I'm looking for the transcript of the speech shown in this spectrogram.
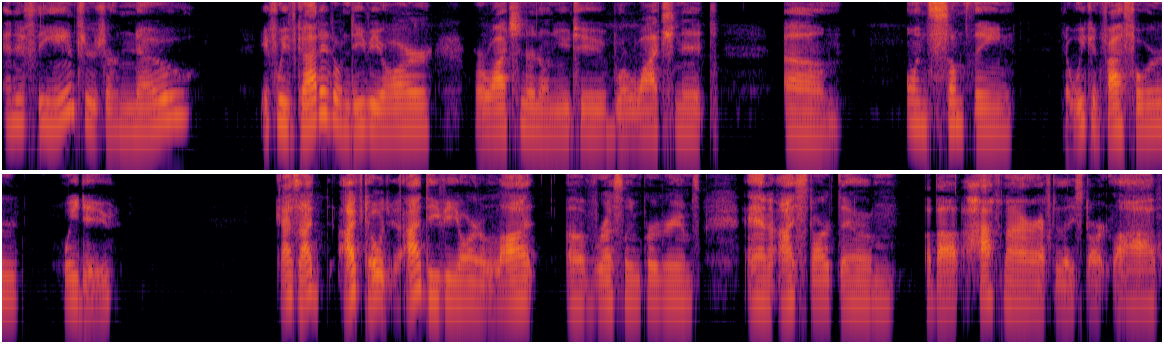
And if the answers are no, if we've got it on DVR, we're watching it on YouTube, we're watching it um, on something that we can fast forward, we do. Guys, I, I've told you, I DVR a lot of wrestling programs, and I start them about half an hour after they start live,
